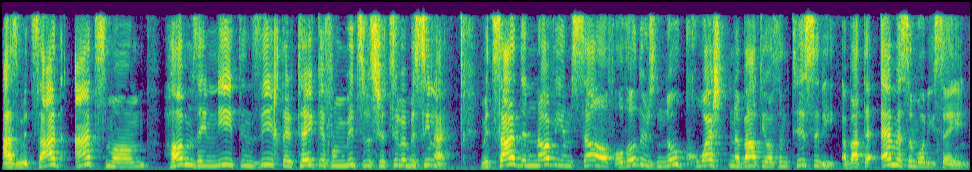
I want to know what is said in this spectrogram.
as mitzad atzmom haben sie nicht in sich der Teike vom Mitzvah Shetziva B'Sinai. Mitzad the Navi himself, although there's no question about the authenticity, about the emes of what he's saying,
